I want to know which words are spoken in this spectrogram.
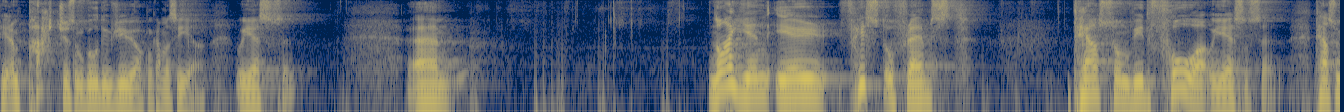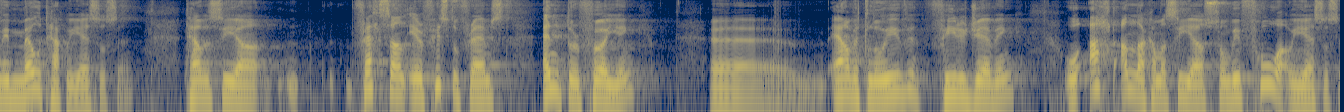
Det er en pakke som Gud har givet oss, kan man säga, og Jesus. Um, Nøyen er først og fremst det som vi får av Jesus, det som vi mottaker av Jesus, det vil si frelsan er først og fremst endurføying, eh, ervet liv, fyrigjeving, og alt annet kan man si som vi får av Jesus.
